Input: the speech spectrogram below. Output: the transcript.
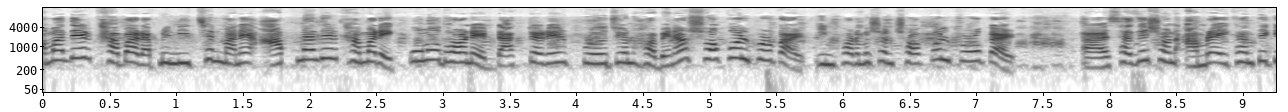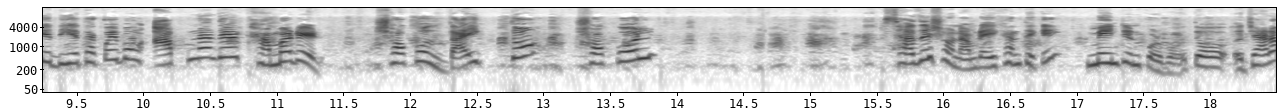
আমাদের খাবার আপনি নিচ্ছেন মানে আপনাদের খামারে কোনো ধরনের ডাক্তারের প্রয়োজন হবে না। সকল প্রকার ইনফরমেশন সকল প্রকার সাজেশন আমরা এখান থেকে দিয়ে থাকব এবং আপনাদের খামারের সকল দায়িত্ব, সকল সাজেশন আমরা এখান থেকেই মেনটেন করব। তো যারা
